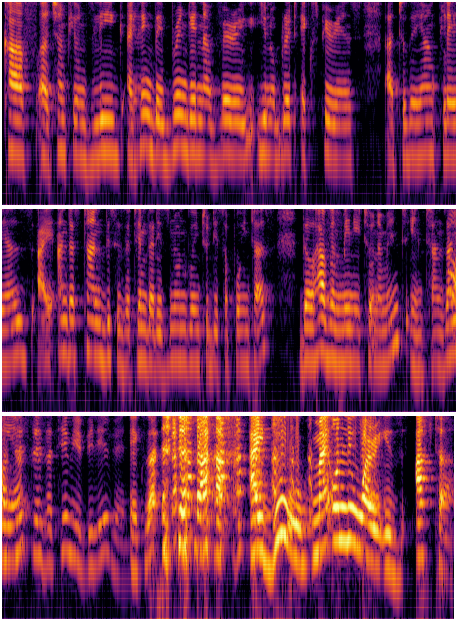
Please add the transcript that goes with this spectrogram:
CAF uh, Champions League. I think they bring in a very you know great experience uh, to the young players. I understand this is a team that is not going to disappoint us. They'll have a mini tournament in Oh, Tanzania. at least there's a team you believe in. Exactly. I do. My only worry is after,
